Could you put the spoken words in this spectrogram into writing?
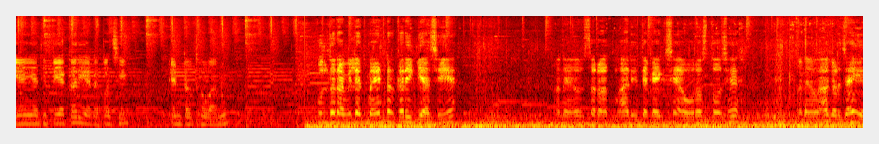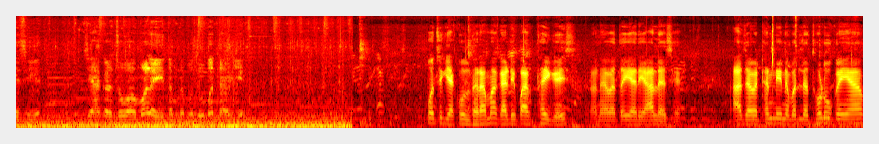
એ અહીંયાથી પે કરી અને પછી એન્ટર થવાનું. કુલધરા વિલેજમાં એન્ટર કરી ગયા છીએ. અને શરૂઆતમાં આ રીતે કંઈક છે, આવો રસ્તો છે. અને આગળ જઈએ છીએ. જે આગળ જોવા મળે એ તમને બધું બતાવીએ. પહોંચી ગયા કુલધરામાં ગાડી પાર્ક થઈ ગઈ અને હવે તૈયારી હાલે છે. આજે હવે ઠંડીને બદલે થોડુંક અહીંયા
